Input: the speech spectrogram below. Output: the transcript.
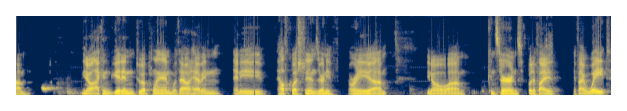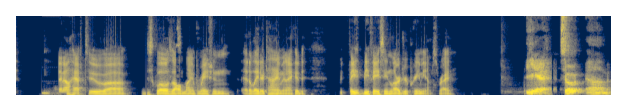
um, you know, I can get into a plan without having any health questions or any or any, um, you know, um, concerns. But if I if I wait, then I'll have to uh, disclose all my information at a later time, and I could be facing larger premiums, right? Yeah. So um,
